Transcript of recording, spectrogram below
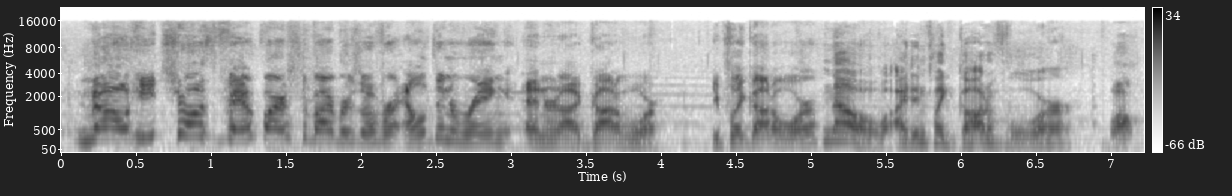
no, he chose Vampire Survivors over Elden Ring and uh, God of War. You play God of War? No, I didn't play God of War. Well,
